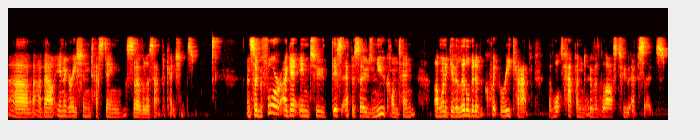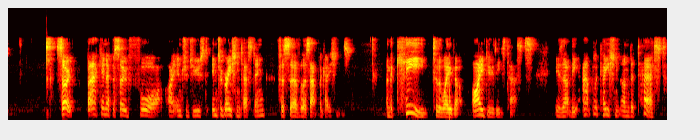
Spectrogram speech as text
uh, about integration testing serverless applications. And so, before I get into this episode's new content, I want to give a little bit of a quick recap of what's happened over the last two episodes. So, back in episode four, I introduced integration testing for serverless applications. And the key to the way that I do these tests is that the application under test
